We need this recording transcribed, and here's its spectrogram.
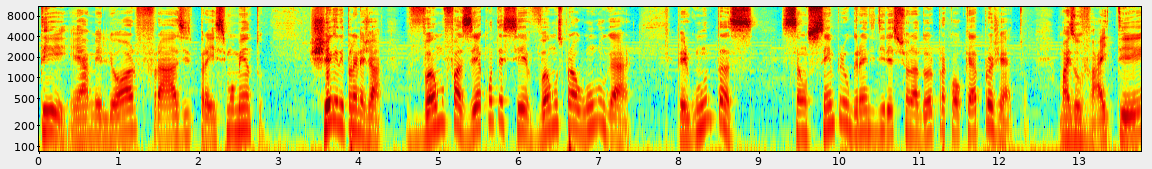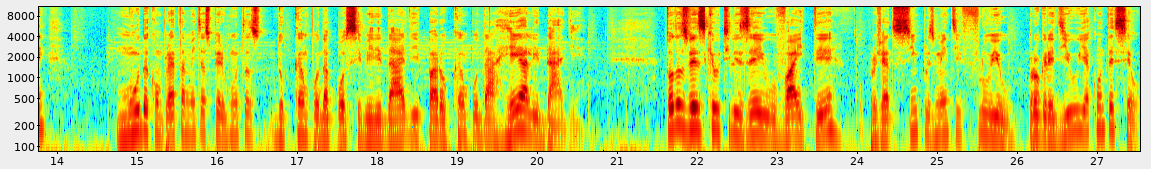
ter é a melhor frase para esse momento. Chega de planejar, vamos fazer acontecer, vamos para algum lugar. Perguntas são sempre o grande direcionador para qualquer projeto, mas o vai ter muda completamente as perguntas do campo da possibilidade para o campo da realidade. Todas as vezes que eu utilizei o vai ter, o projeto simplesmente fluiu, progrediu e aconteceu.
